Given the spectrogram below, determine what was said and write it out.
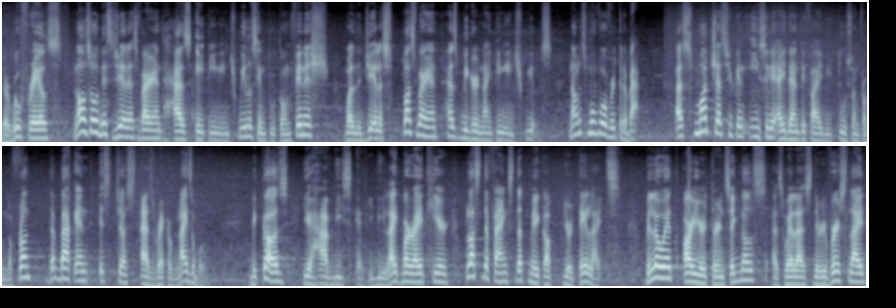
the roof rails, and also this GLS variant has 18-inch wheels in two-tone finish, while the GLS Plus variant has bigger 19-inch wheels. Now let's move over to the back. As much as you can easily identify the Tucson from the front, the back end is just as recognizable because you have this LED light bar right here, plus the fangs that make up your tail lights. Below it are your turn signals, as well as the reverse light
